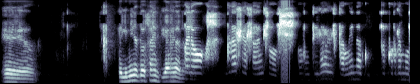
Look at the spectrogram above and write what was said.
Eh, elimina todas esas entidades de. Pero gracias a esas entidades también recordemos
